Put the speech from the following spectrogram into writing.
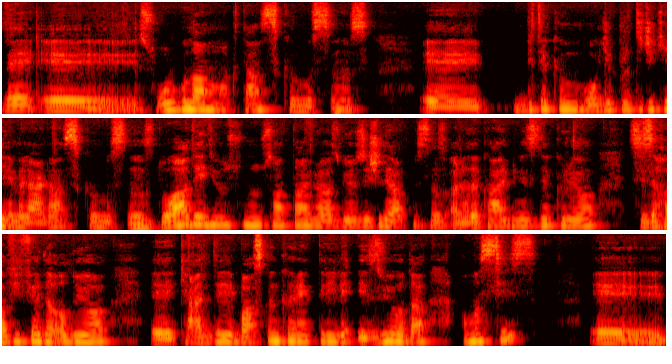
ve e, sorgulanmaktan sıkılmışsınız. E, bir takım o yıpratıcı kelimelerden sıkılmışsınız. Dua da ediyorsunuz. Hatta biraz gözyaşı da yapmışsınız. Arada kalbinizi de kırıyor. Sizi hafife de alıyor. E, kendi baskın karakteriyle eziyor da. Ama siz e,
